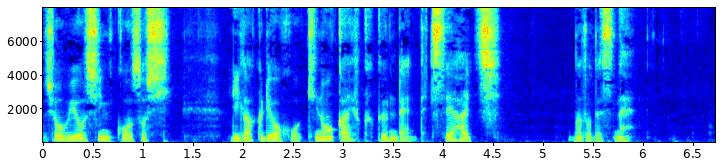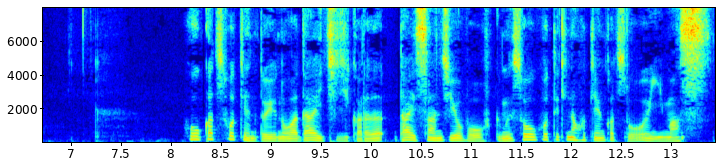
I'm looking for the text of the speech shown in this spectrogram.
傷病進行阻止、理学療法、機能回復訓練、適正配置などですね。包括保険というのは第一次から第三次予防を含む総合的な保険活動を言います。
